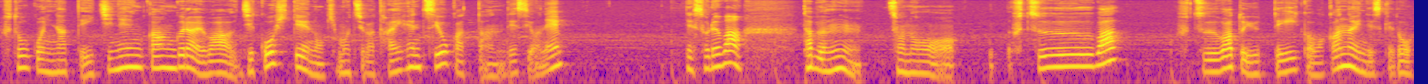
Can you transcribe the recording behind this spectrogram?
不登校になって1年間ぐらいは自己否定の気持ちが大変強かったんですよね。でそれは多分その普通は普通はと言っていいか分かんないんですけど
